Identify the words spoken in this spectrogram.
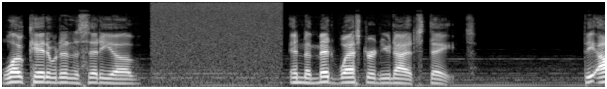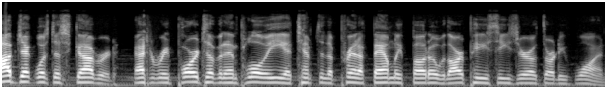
located within the city of in the midwestern United States. The object was discovered after reports of an employee attempting to print a family photo with RPC-031.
